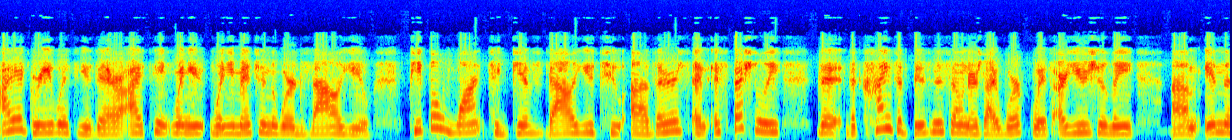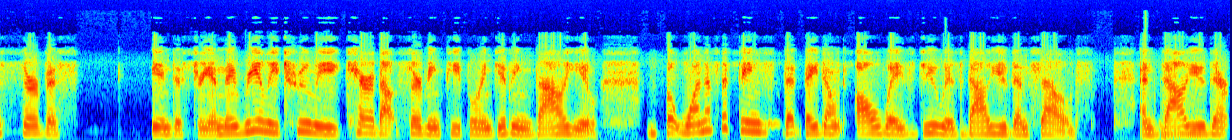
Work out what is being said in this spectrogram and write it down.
I agree with you there. I think when you when you mention the word value, people want to give value to others, and especially the the kinds of business owners I work with are usually um, in the service industry, and they really truly care about serving people and giving value. But one of the things that they don't always do is value themselves and value mm-hmm. their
